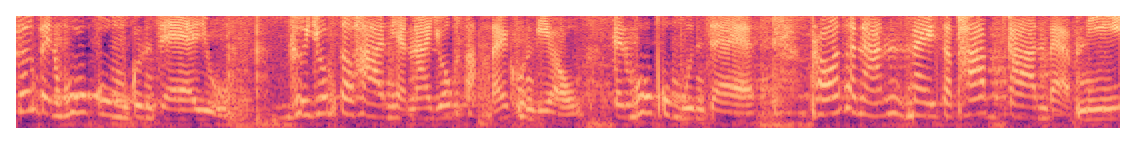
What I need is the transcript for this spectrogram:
ซึ่งเป็นผู้กุมกุญแจอยู่ คือยุบสภาเนี่ยนายกสั่งได้คนเดียว เป็นผู้กุมกุญแจ เพราะฉะนั้นในสภาพการแบบนี้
